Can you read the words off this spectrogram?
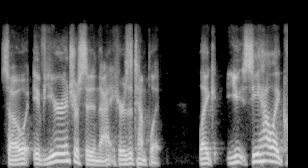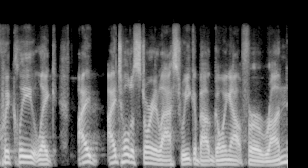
So if you're interested in that, here's a template like you see how like quickly like i i told a story last week about going out for a run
